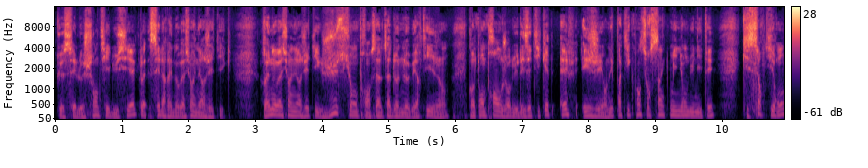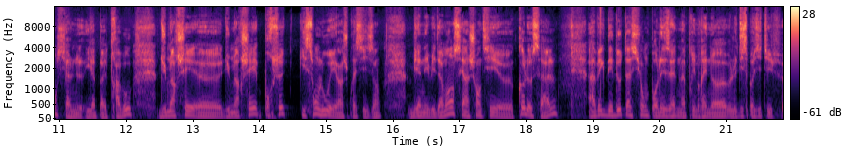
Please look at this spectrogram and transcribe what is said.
que c'est le chantier du siècle, c'est la rénovation énergétique. Rénovation énergétique, juste si on prend, ça, donne le vertige. hein. Quand on prend aujourd'hui les étiquettes F et G, on est pratiquement sur 5 millions d'unités qui sortiront, s'il n'y a pas de travaux, du marché, euh, du marché pour ceux qui sont loués, hein, je précise. hein. Bien évidemment, c'est un chantier euh, colossal, avec des dotations pour les aides, ma prime rénov, le dispositif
